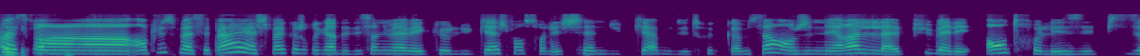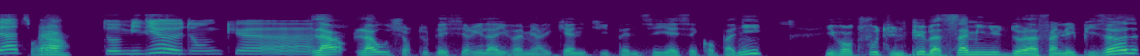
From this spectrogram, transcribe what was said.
parce qu'en en plus, bah, c'est pareil. À chaque fois que je regarde des dessins animés avec euh, Lucas, je pense sur les chaînes du câble ou des trucs comme ça, en général, la pub, elle est entre les épisodes, Voilà. pas au milieu. Donc, euh... Là, là où sur toutes les séries live américaines, type NCIS et compagnie, ils vont te foutre une pub à 5 minutes de la fin de l'épisode,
